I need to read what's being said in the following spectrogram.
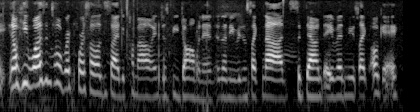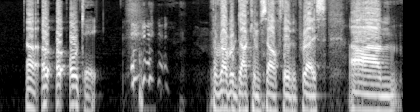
He, you know, he was until Rick Porcello decided to come out and just be dominant, and then he was just like, "Nah, sit down, David," and he's like, "Okay." Uh, oh, oh, okay. the rubber duck himself, David Price. Um,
